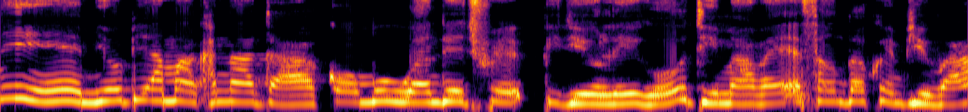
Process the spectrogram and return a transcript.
နေ့ရဲ့မျိုးပြမခဏတာကော်မှု one day trip ဗီဒီယိုလေးကိုဒီမှာပဲအဆုံးသတ်ခွင့်ပြုပါ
